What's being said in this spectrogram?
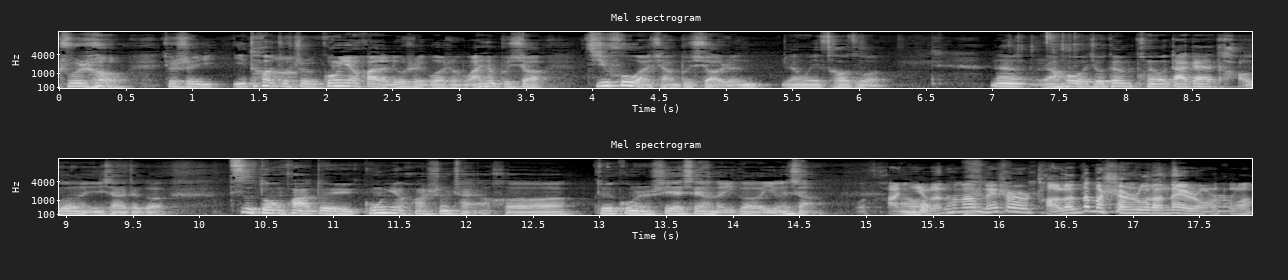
猪 肉，就是一套就是工业化的流水过程，完全不需要，几乎完全不需要人人为操作。那然后我就跟朋友大概讨论了一下这个自动化对工业化生产和对工人失业现象的一个影响。我操，你们他妈没事讨论这么深入的内容是吗？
